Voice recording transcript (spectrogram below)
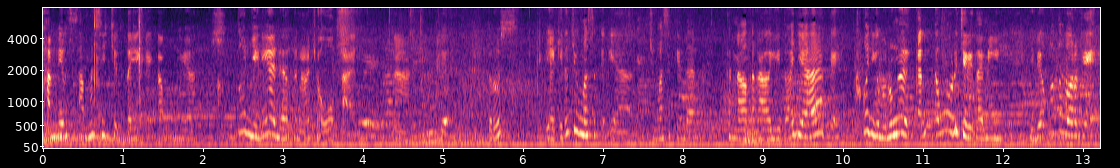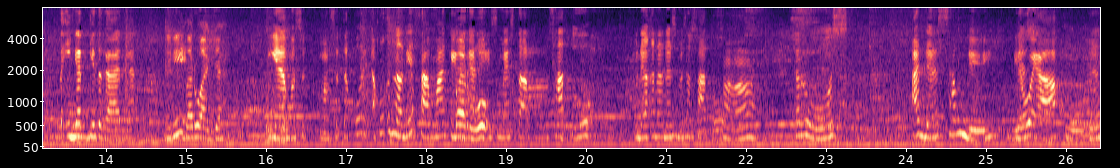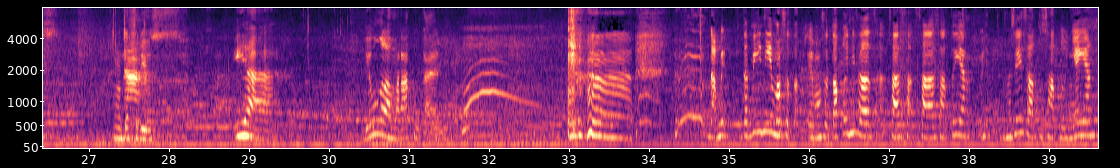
hampir sama sih ceritanya kayak kamu ya. Aku tuh jadi ada kenal cowok kan. Nah dia- terus ya kita cuma sekedar ya cuma sekedar kenal-kenal gitu aja. Kayak aku juga baru nge kan kamu udah cerita nih. Jadi aku tuh baru kayak teringat gitu kan ya. Jadi baru aja. Iya maksud maksud aku aku kenal dia sama kayak Baru? dari semester 1 udah kenal dari semester 1 Heeh. terus ada someday dia Yes. WA aku. Yes ngajak Nah. serius Iya. Dia mau ngelamar aku kan. tapi tapi ini maksud ya maksud aku ini salah, salah, salah satu yang maksudnya satu satunya yang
